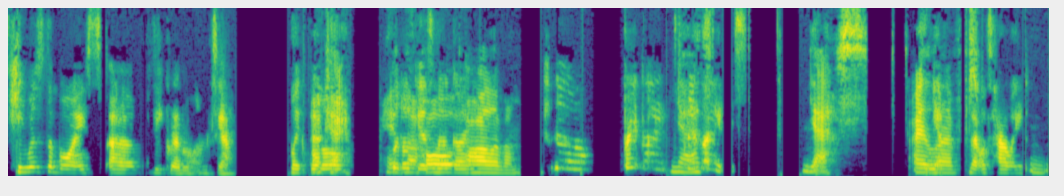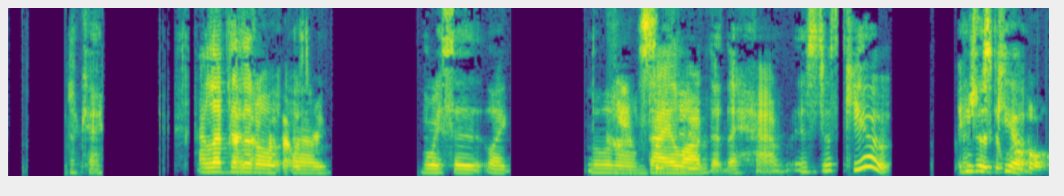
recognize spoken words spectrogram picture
He was the voice of the Gremlins. Yeah, like little, okay, He- little the Gizmo whole, going- all of them. no, bright lights, Yes. bright lights. Yes, I Yeah, loved. that was Howie. Okay, I love the I- I little thought that was um, voices, like the little So dialogue cute. that they have. It's just cute. It's He's just cute. adorable.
